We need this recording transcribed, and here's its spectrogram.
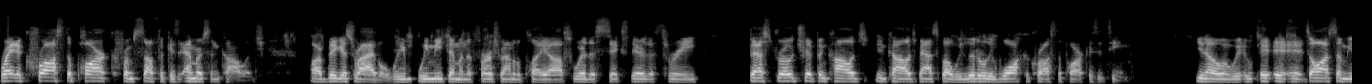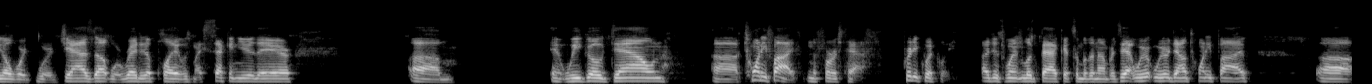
Right across the park from Suffolk is Emerson College, our biggest rival. We, we meet them in the first round of the playoffs. We're the six, they're the three. Best road trip in college in college basketball. We literally walk across the park as a team. You know, and we, it, it's awesome. You know, we're, we're jazzed up. We're ready to play. It was my second year there. Um, and we go down uh, 25 in the first half pretty quickly. I just went and looked back at some of the numbers. Yeah, we we were down 25. Uh,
